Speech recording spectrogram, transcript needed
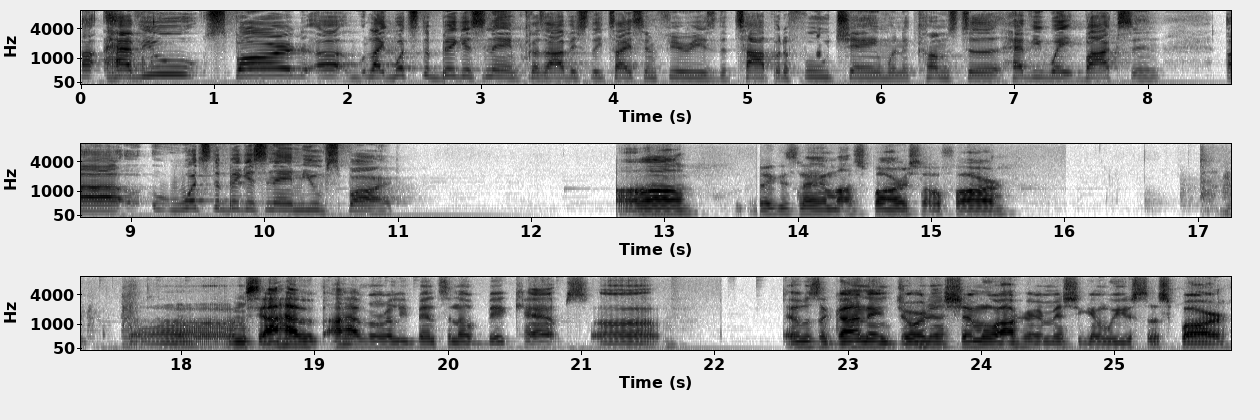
Uh, have you sparred? Uh, like, what's the biggest name? Because obviously Tyson Fury is the top of the food chain when it comes to heavyweight boxing. Uh, what's the biggest name you've sparred? Um, biggest name I sparred so far. Uh, let me see. I haven't I haven't really been to no big camps. Um, it was a guy named Jordan Shimmell out here in Michigan. We used to spar.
